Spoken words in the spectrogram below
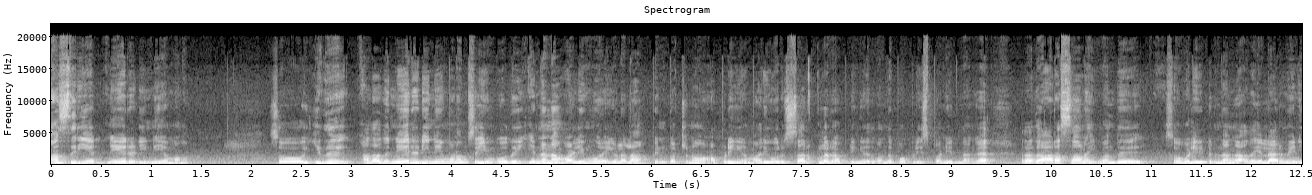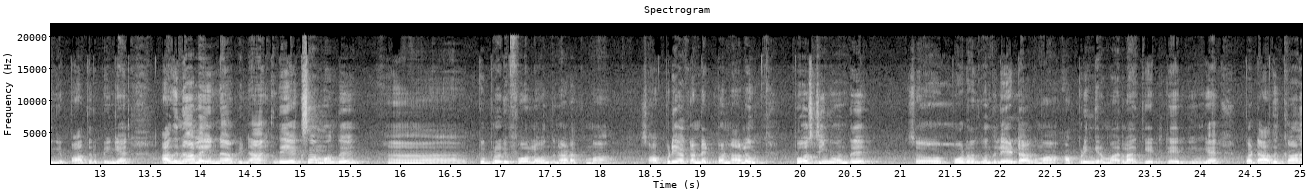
ஆசிரியர் நேரடி நியமனம். ஸோ இது அதாவது நேரடி நியமனம் செய்யும்போது என்னென்ன வழிமுறைகளெல்லாம் பின்பற்றணும் அப்படிங்கிற மாதிரி ஒரு சர்க்குலர் அப்படிங்கிறது வந்து பப்ளிஷ் பண்ணியிருந்தாங்க. அதாவது அரசாணை வந்து ஸோ வெளியிட்டிருந்தாங்க. அதை எல்லாருமே நீங்கள் பார்த்துருப்பீங்க. அதனால என்ன அப்படின்னா இந்த எக்ஸாம் வந்து பிப்ரவரி ஃபோரில் வந்து நடக்குமா? ஸோ அப்படியா கண்டக்ட் பண்ணாலும் போஸ்டிங் வந்து ஸோ போடுறதுக்கு வந்து லேட் ஆகுமா? அப்படிங்கிற மாதிரிலாம் கேட்டுகிட்டே இருக்கீங்க. பட் அதுக்கான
